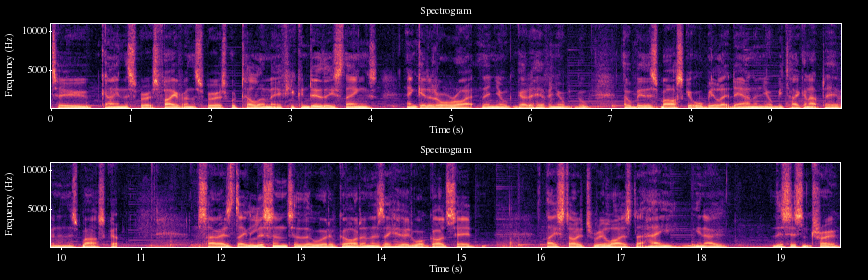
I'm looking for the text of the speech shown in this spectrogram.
to gain the Spirit's favour. And the Spirits would tell them, if you can do these things and get it all right, then you'll go to heaven. You'll, you'll, there'll be this basket will be let down and you'll be taken up to heaven in this basket. So as they listened to the Word of God and as they heard what God said, they started to realise that, hey, you know, this isn't true.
